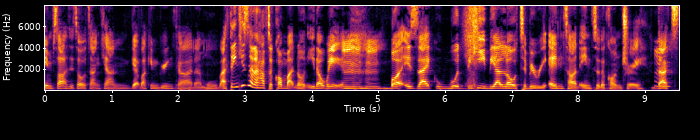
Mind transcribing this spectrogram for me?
Him sort it out and can get back him green card and move. I think he's gonna have to come back down either way. Mm-hmm. But it's like, would he be allowed to be re-entered into the country? That's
